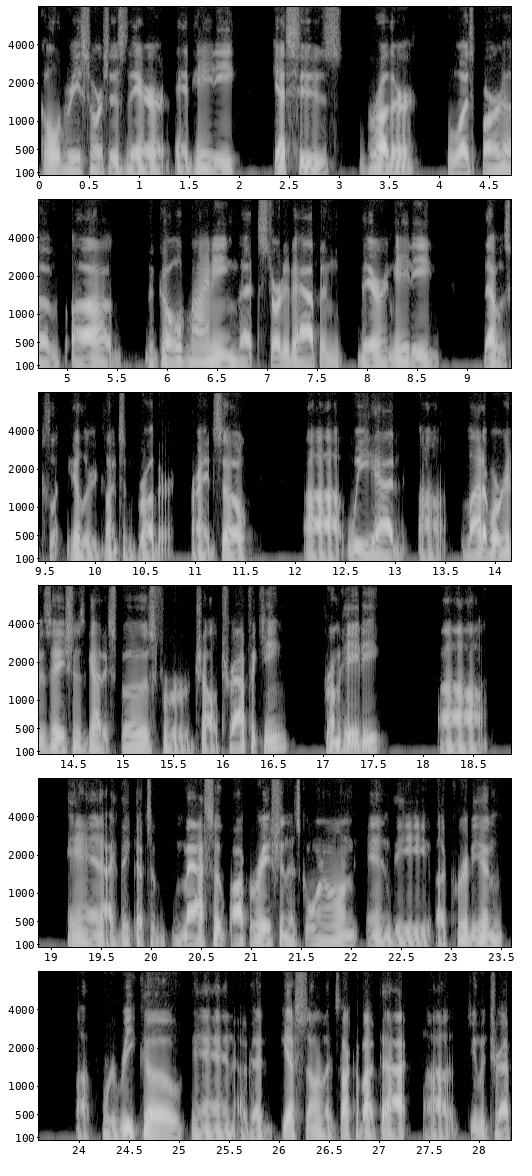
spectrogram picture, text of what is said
gold resources there in Haiti. Guess whose brother was part of uh, the gold mining that started to happen there in Haiti? That was Cl- Hillary Clinton's brother, right? So uh, we had uh, a lot of organizations got exposed for child trafficking from Haiti. Uh, and I think that's a massive operation that's going on in the uh, Caribbean, uh, Puerto Rico, and I've got guests on that talk about that uh, human tra-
